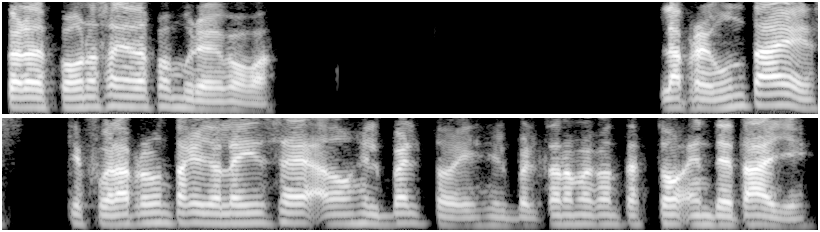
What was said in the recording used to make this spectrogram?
Pero después, unos años después, murió mi papá. La pregunta es, que fue la pregunta que yo le hice a don Gilberto y Gilberto no me contestó en detalle.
